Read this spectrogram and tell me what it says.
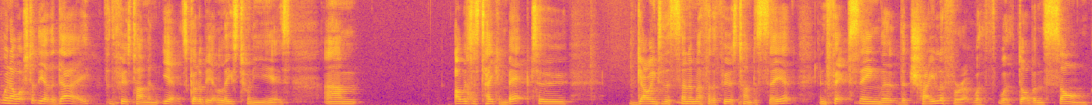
when I watched it the other day for the first time, and yeah, it's got to be at least twenty years. Um, I was just taken back to going to the cinema for the first time to see it. In fact, seeing the, the trailer for it with, with Dobbyn's song,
